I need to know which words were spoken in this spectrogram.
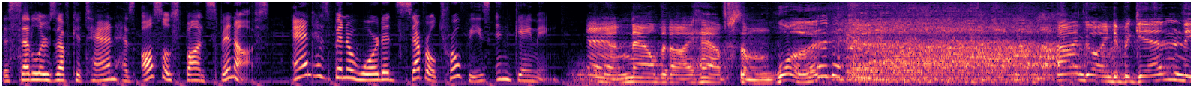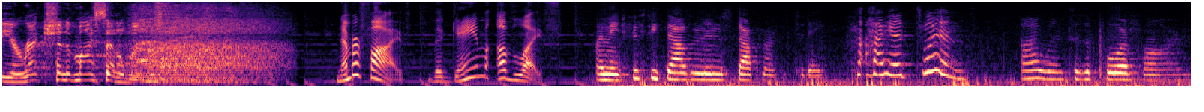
The Settlers of Catan has also spawned spin offs and has been awarded several trophies in gaming. And now that I have some wood, I'm going to begin the erection of my settlement. Number 5. The Game of Life. I made 50000 in the stock market today. I had twins. I went to the poor farm.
